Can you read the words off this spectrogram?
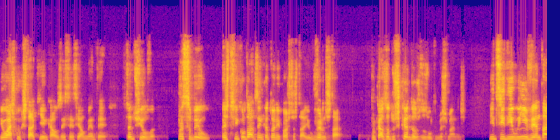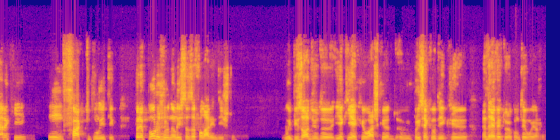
Eu acho que o que está aqui em causa, essencialmente, é Santos Silva percebeu as dificuldades em que António Costa está e o governo está por causa dos escândalos das últimas semanas e decidiu inventar aqui um facto político para pôr os jornalistas a falarem disto. O episódio de. E aqui é que eu acho que. Por isso é que eu digo que André Ventura cometeu um erro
